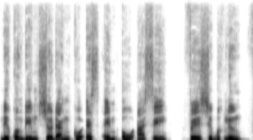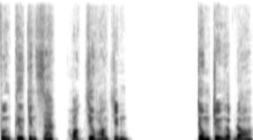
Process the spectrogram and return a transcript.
nếu quan điểm sơ đẳng của SMORC về sự bất lương vẫn thiếu chính xác hoặc chưa hoàn chỉnh? Trong trường hợp đó,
